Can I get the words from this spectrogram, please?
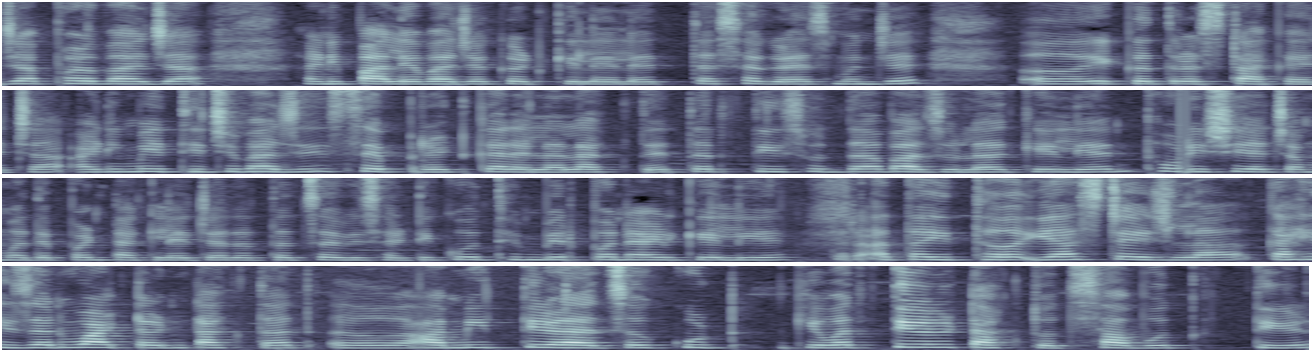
ज्या फळभाज्या आणि पालेभाज्या कट केलेल्या आहेत त्या सगळ्याच म्हणजे एकत्रच टाकायच्या. आणि मेथीची भाजी सेपरेट करायला लागते तर ती सुद्धा बाजूला केली आहे आणि थोडीशी याच्यामध्ये पण टाकली याच्यात आता चवीसाठी कोथिंबीर पण ॲड केली आहे. तर आता इथं या स्टेजला काही जण वाटण टाकतात. आम्ही तिळाचं कूट किंवा तीळ टाकतो साबूत तीळ.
